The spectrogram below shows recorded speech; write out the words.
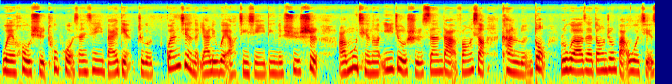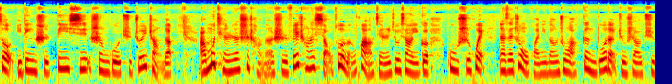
为后续突破三千一百点这个关键的压力位啊进行一定的蓄势。而目前呢，依旧是三大方向看轮动，如果要在当中把握节奏，一定是低吸胜过去追涨的。而目前的市场呢是。非常的小作文化啊，简直就像一个故事会。那在这种环境当中啊，更多的就是要去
